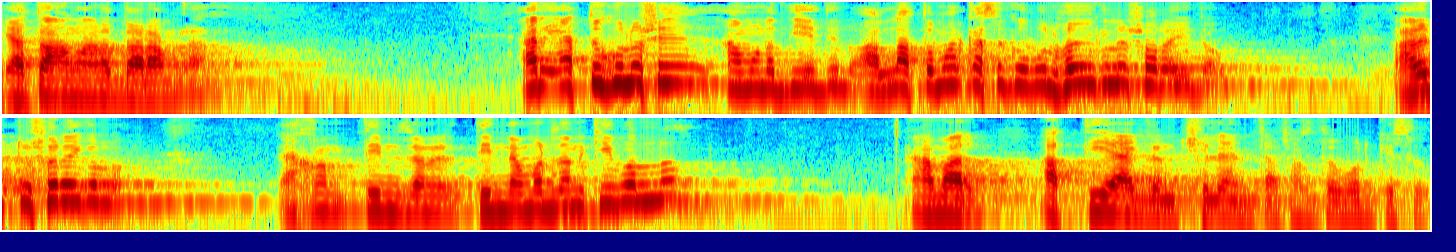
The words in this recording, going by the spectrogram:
এত আমার দ্বার আমরা। আর এতগুলো সে আমরা দিয়ে দিল। আল্লাহ তোমার কাছে কবুল হয়ে গেলে সরাই দাও। আর একটু সরে গেল। এখন তিনজনের, তিন নম্বর জন কি বলল? আমার আত্মীয় একজন ছিলেন, তার বোন কিছু।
